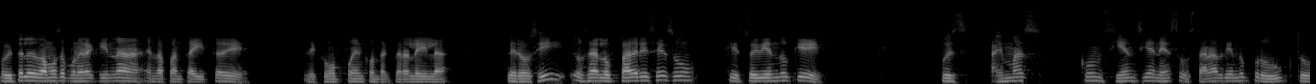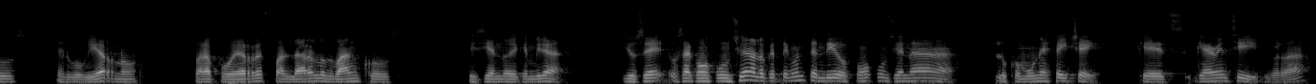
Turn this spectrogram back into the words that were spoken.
ahorita les vamos a poner aquí en la, en la pantallita de, de cómo pueden contactar a Leila. Pero sí, o sea, lo padre es eso, que estoy viendo que pues hay más conciencia en eso, están abriendo productos el gobierno para poder respaldar a los bancos diciendo de que mira, yo sé, o sea, cómo funciona, lo que tengo entendido, cómo funciona lo como un FHA, que es guaranteed, ¿verdad?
